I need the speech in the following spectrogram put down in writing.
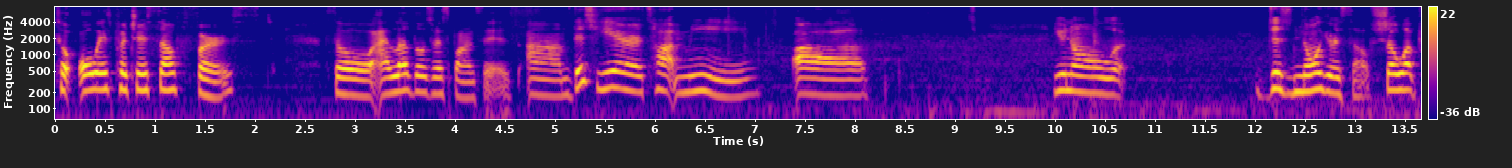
to always put yourself first. So I love those responses. Um, this year taught me, uh, you know, just know yourself. Show up.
